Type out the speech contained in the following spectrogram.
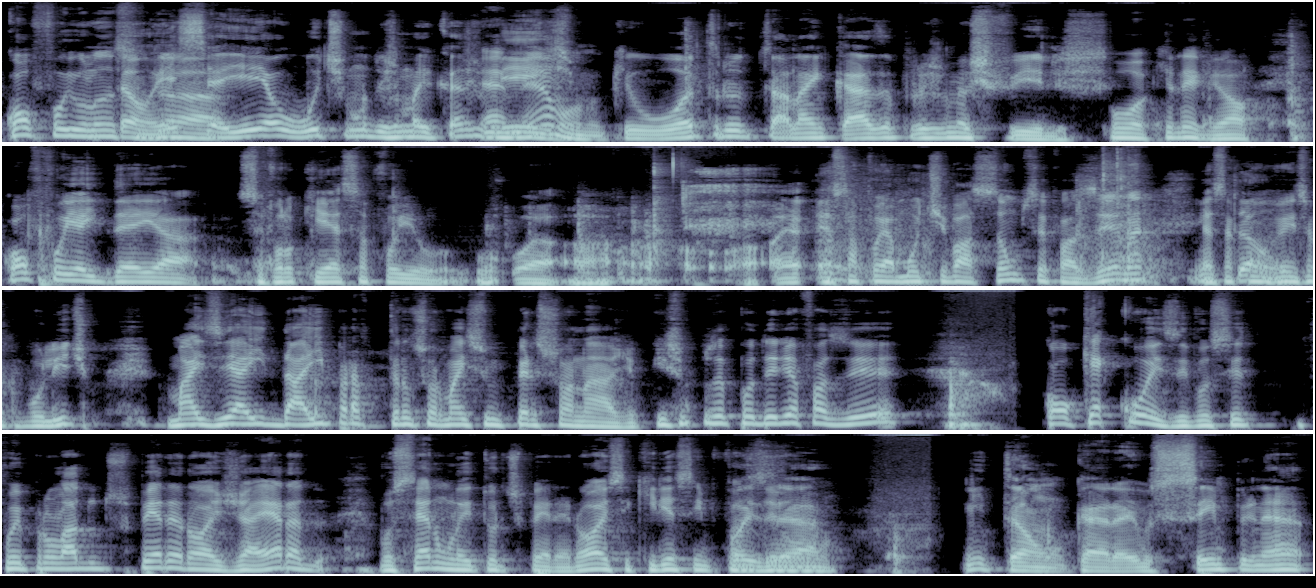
qual foi o lance Então, da... esse aí é o último dos moicanos É mesmo, mesmo? que o outro tá lá em casa pros meus filhos. Pô, que legal. Qual foi a ideia? Você falou que essa foi o, o- a, a- a- essa foi a motivação pra você fazer, né? Essa Então. convivência com o político. Mas e aí daí pra transformar isso em personagem? Porque isso você poderia fazer qualquer coisa e você foi pro lado do super-herói. Já era, você era um leitor de super-herói, você queria sempre Pois fazer é. um... Então, cara, eu sempre, né,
